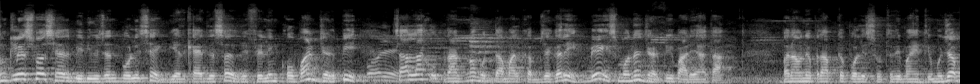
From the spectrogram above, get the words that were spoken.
અંકલેશ્વર શહેર બી ડિવિઝન પોલીસે ગેરકાયદેસર રિફિલિંગ કૌભાંડ ઝડપી ચાર લાખ ઉપરાંતનો મુદ્દામાલ કબજે કરી બે ઇસમોને ઝડપી પાડ્યા હતા. બનાવને પ્રાપ્ત પોલીસ સૂત્રની માહિતી મુજબ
